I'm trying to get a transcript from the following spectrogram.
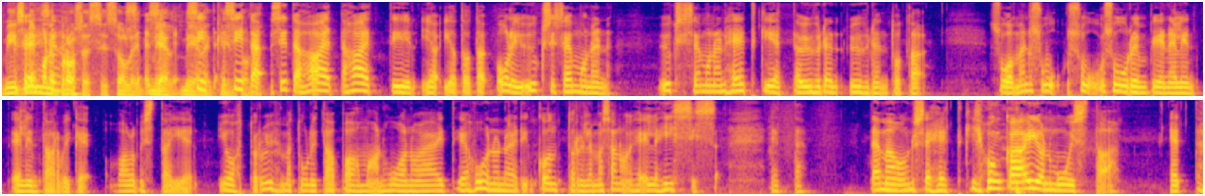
Mi, se, millainen se, prosessi se oli se, mie- mielenkiintoinen? Sitä, sitä haet, haettiin ja, ja tota, oli yksi semmoinen yksi semmoinen hetki, että yhden, yhden tota, Suomen su, su, suurimpien elin, elintarvikevalmistajien johtoryhmä tuli tapaamaan huonoa äitiä huonon äidin konttorille. Mä sanoin heille hississä, että tämä on se hetki, jonka aion muistaa, että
